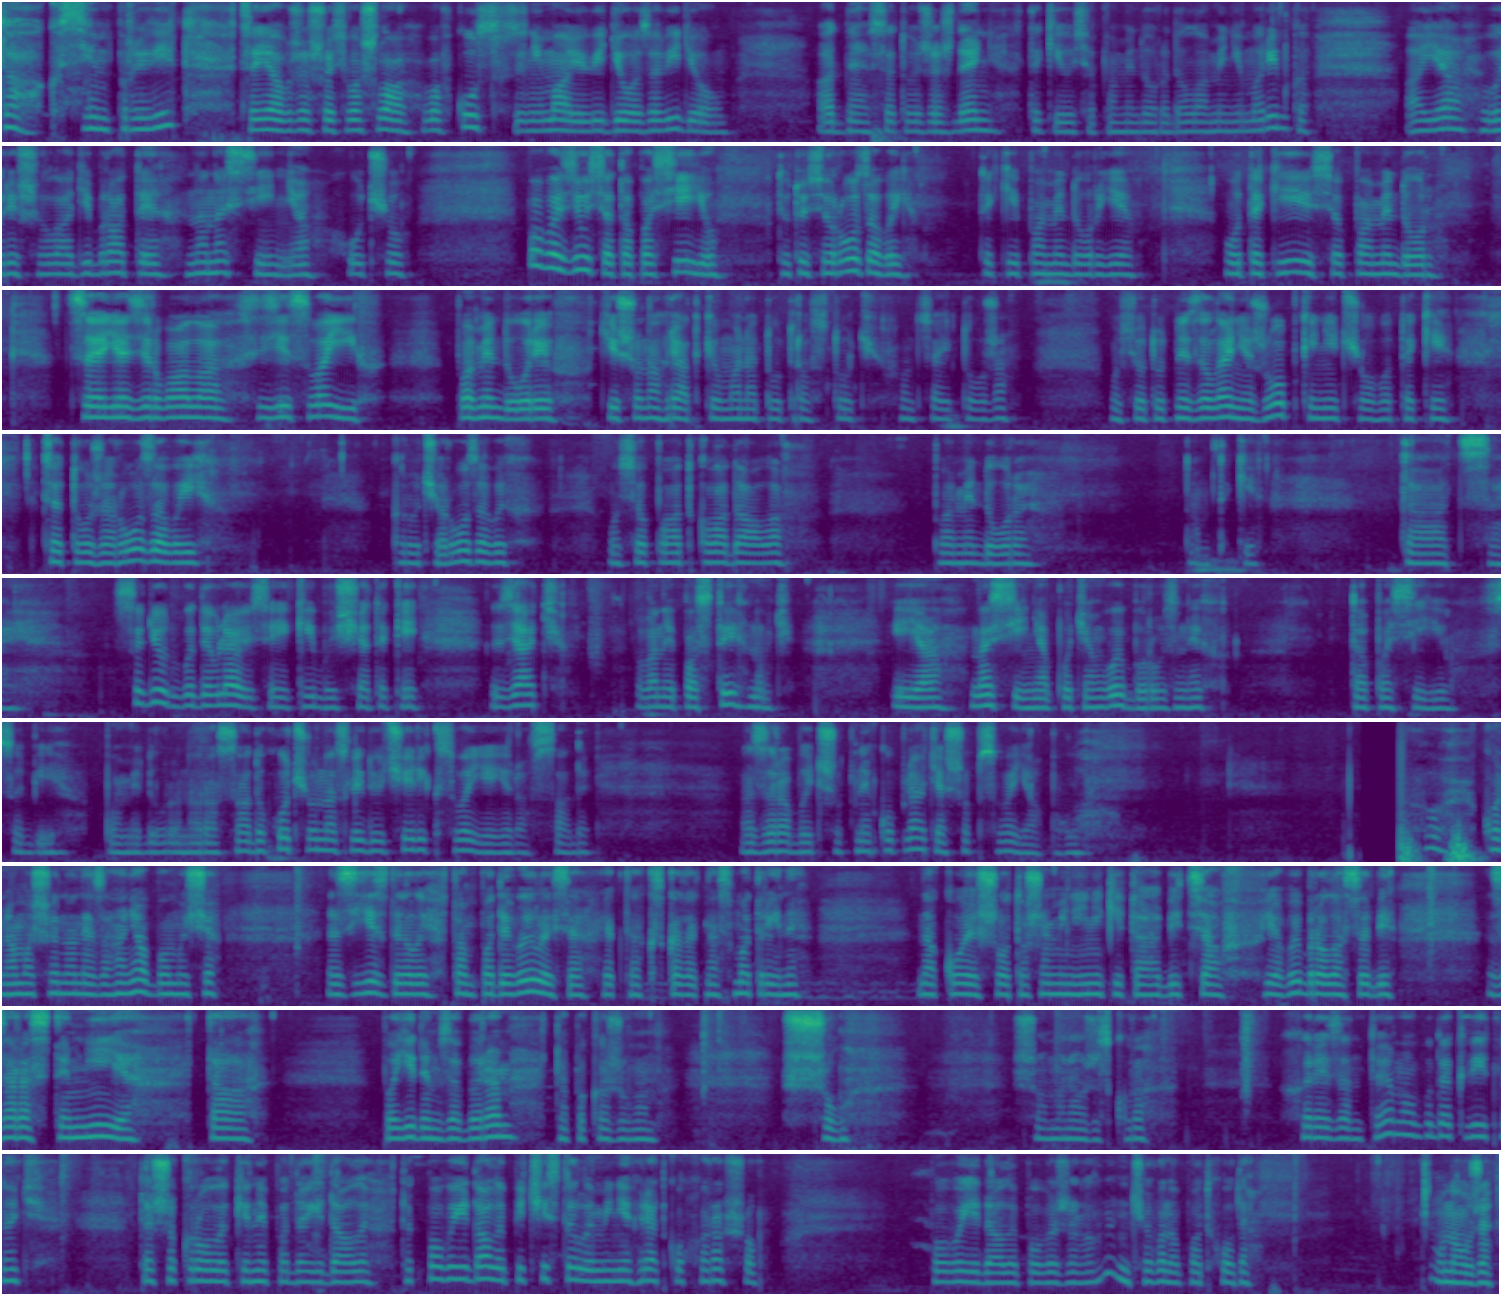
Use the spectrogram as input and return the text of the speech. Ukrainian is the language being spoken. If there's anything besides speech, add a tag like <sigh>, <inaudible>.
Так, всім привіт. Це я вже щось вошла во вкус, знімаю відео за відео. Одне все той же ж день. Такі ось помідори дала мені Марінка. А я вирішила дібрати на насіння. Хочу повозюся та посію. Тут ось розовий такий помідор є. Отакий ось помідор. Це я зірвала зі своїх помідорів. Ті, що на грядки у мене тут ростуть. Оцей теж. Ось тут не зелені жопки, нічого такі. Це теж розовий. Коротше, розових. Ось пооткладала помідори. Там такі. Та цей. Сидю, видивляюся, який би ще такий взять. Вони постигнуть. І я насіння потім виберу з них та посію собі помідори на розсаду. Хочу на слідуючий рік своєї розсади зробити, щоб не купляти, а щоб своя була. Коля машину не заганяв, бо ми ще з'їздили, там подивилися, як так сказати, на смотрини на кое-що, то що мені Нікіта обіцяв. Я вибрала собі. Зараз темніє, та поїдемо заберемо та покажу вам, що. Що в мене вже скоро хризантема буде квітнути. Те, що кролики не подоїдали. Так повиїдали, підчистили мені грядку хорошо. Повиїдали, повижирали. Ну, нічого, воно підходить. Воно вже,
